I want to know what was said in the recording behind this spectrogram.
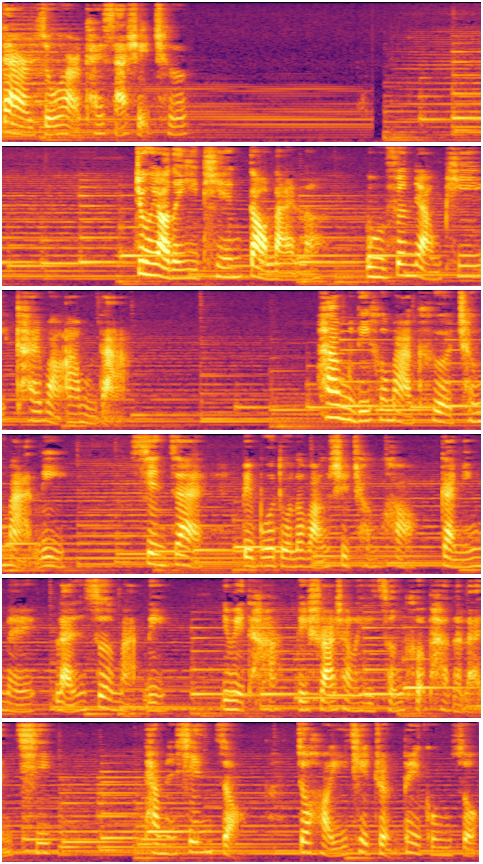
戴尔佐尔开洒水车。重要的一天到来了，我们分两批开往阿姆达。哈姆迪和马克乘玛丽，现在被剥夺了王室称号，改名为蓝色玛丽，因为它被刷上了一层可怕的蓝漆。他们先走，做好一切准备工作。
